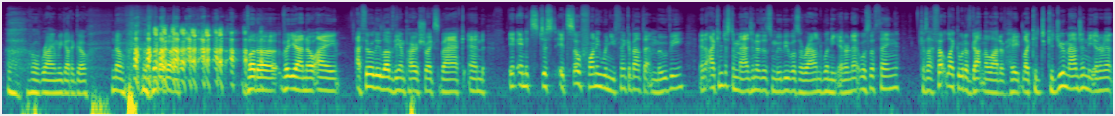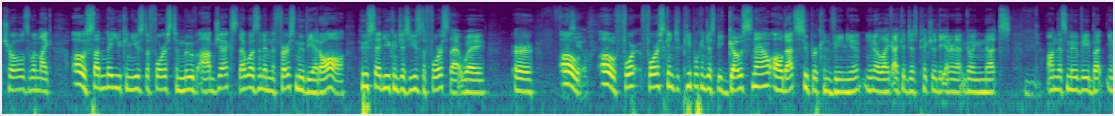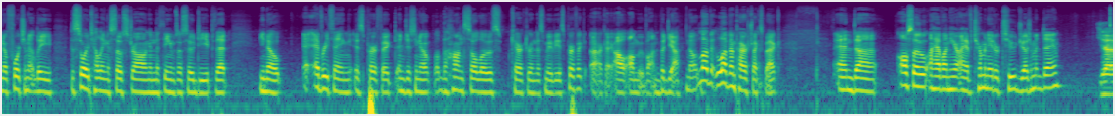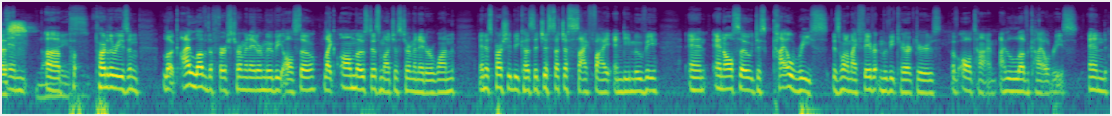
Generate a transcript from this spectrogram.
Well, Ryan, we gotta go. No, but uh, but uh, but yeah, no, I I thoroughly love The Empire Strikes Back, and and and it's just it's so funny when you think about that movie, and I can just imagine if this movie was around when the internet was a thing, because I felt like it would have gotten a lot of hate. Like, could could you imagine the internet trolls when like, oh, suddenly you can use the Force to move objects? That wasn't in the first movie at all. Who said you can just use the Force that way? Or oh, oh, for, Force can people can just be ghosts now. Oh, that's super convenient. You know, like I could just picture the internet going nuts mm-hmm. on this movie. But you know, fortunately, the storytelling is so strong and the themes are so deep that you know everything is perfect. And just you know, the Han Solo's character in this movie is perfect. Uh, Okay, I'll I'll move on. But yeah, no, love it. Love Empire Strikes Back. And uh, also, I have on here I have Terminator 2 Judgment Day. Yes. And uh, p- Nice. part of the reason, look, I love the first Terminator movie also, like almost as much as Terminator 1. And it's partially because it's just such a sci fi indie movie. And, and also, just Kyle Reese is one of my favorite movie characters of all time. I love Kyle Reese. And,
